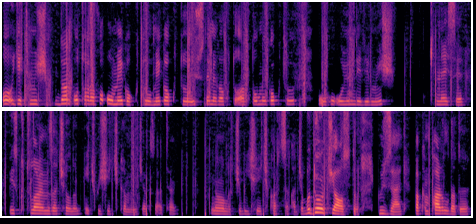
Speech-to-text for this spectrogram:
o 70'den o tarafa omega kutu, mega kutu, üstte mega kutu, altta omega kutu. Oho oyun delirmiş. Neyse biz kutularımızı açalım. Hiçbir şey çıkamayacak zaten. Ne olur ki bir şey çıkartsak acaba. 4 yazdı. Güzel. Bakın parıldadı.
